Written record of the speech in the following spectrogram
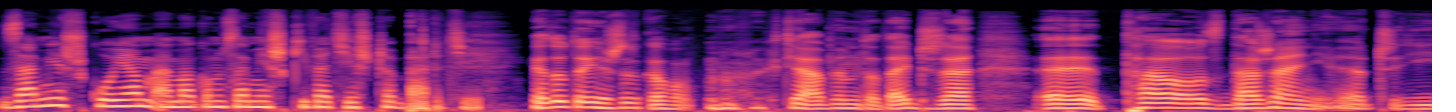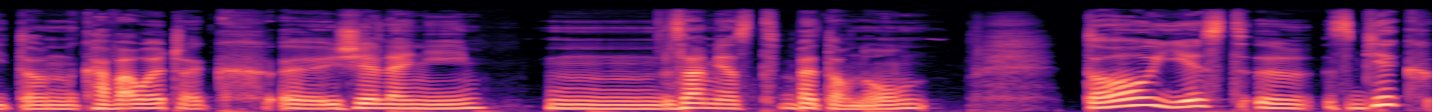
zamieszkują, a mogą zamieszkiwać jeszcze bardziej. Ja tutaj jeszcze tylko chciałabym dodać, że e, to zdarzenie, czyli ten kawałeczek e, zieleni mm, zamiast betonu, to jest y, zbieg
